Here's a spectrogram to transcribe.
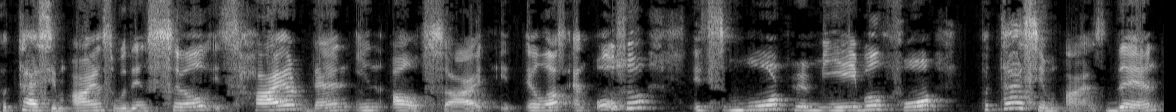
potassium ions within cell is higher than in outside. It allows and also it's more permeable for potassium ions. Then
